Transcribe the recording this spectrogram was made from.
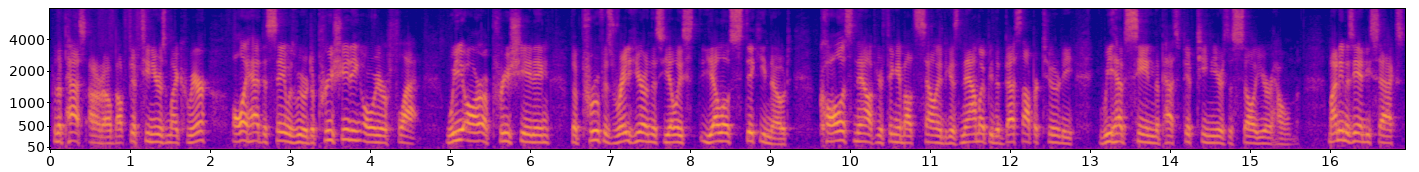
for the past, I don't know, about 15 years of my career, all I had to say was we were depreciating or we were flat. We are appreciating. The proof is right here on this yellow, yellow sticky note. Call us now if you're thinking about selling because now might be the best opportunity we have seen in the past 15 years to sell your home. My name is Andy Sachs,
